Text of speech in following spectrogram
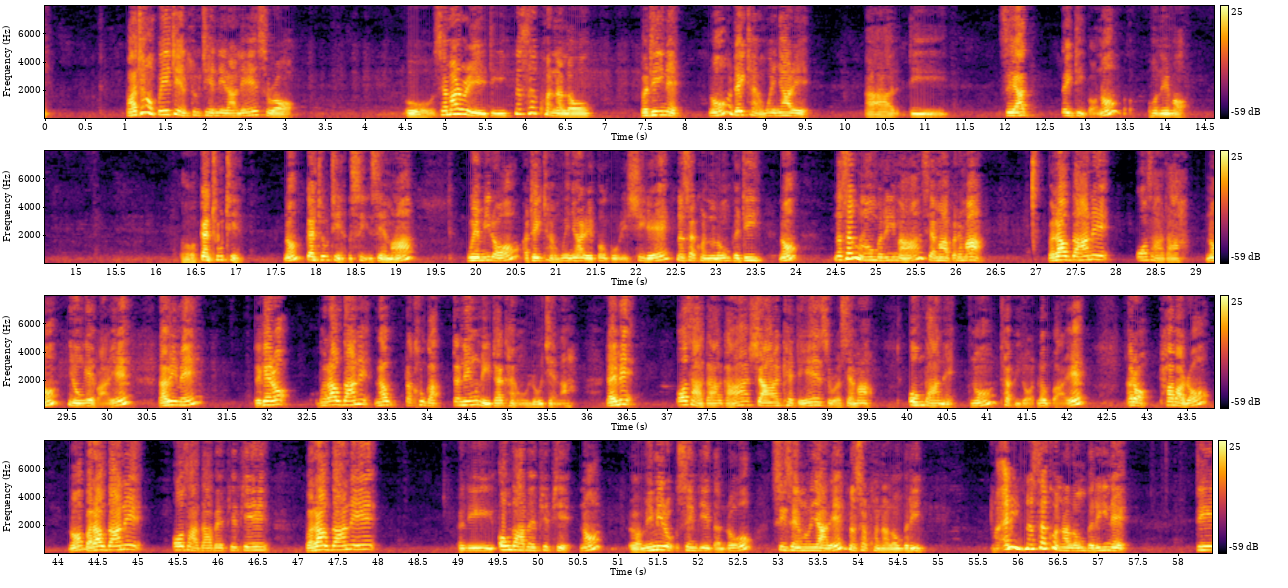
ဘာကြောင့်ပေးခြင်းလှူခြင်းနေတာလဲဆိုတော့ဟိုဆ iam မတွေဒီ28လုံးပတိနဲ့နော်အဋိဋ္ဌံဝင်ရတဲ့အာဒီဇေယတိတ်တိပေါ့နော်ဟိုနေမော့ဟိုကန်ထူးထင်နော်ကန်ထူးထင်အစီအစဉ်မှာဝင်ပြီးတော့အဋိဋ္ဌံဝင်ရတဲ့ပုံကိုယ်တွေရှိတယ်28လုံးပတိနော် 29လုံးပတိမှာဆ iam မပထမဗရောက်သားနဲ့ဩဇာသားနော်ညွန်ခဲ့ပါတယ်ဒါပေမဲ့တကယ်တော့ဗရောက်သားနဲ့နောက်တစ်ခုကတနင်္ဂနွေဓာတ်ခံကိုလိုချင်တာဒါပေမဲ့ဩဇာသားကရှားခက်တယ်ဆိုတော့ဆ iam မအုံသားနဲ့နော်ထပ်ပြီးတော့လောက်ပါတယ်အဲ့တော့ထားပါတော့နော်ဗရောက်သားနဲ့ဩဇာသားပဲဖြစ်ဖြစ်ဗရောက်သားနဲ့ဒီအုံသားပဲဖြစ်ဖြစ်နော်အဲ့မိမိတို့အစဉ်ပြေတယ်လို့ စီစဉ်လို့ရတယ်28လုံးပရိအဲ့ဒီ28လုံးပရိနဲ့ဒီ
